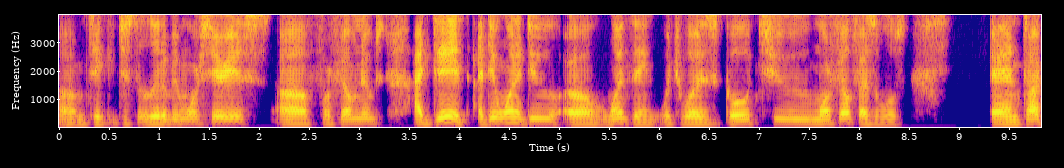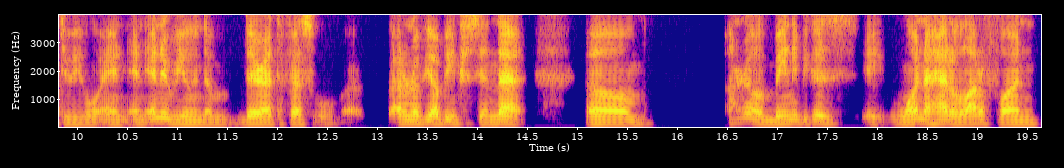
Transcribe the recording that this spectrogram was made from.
um, take it just a little bit more serious uh, for film noobs. I did. I did want to do uh, one thing, which was go to more film festivals and talk to people and, and interviewing them there at the festival. I don't know if y'all be interested in that. Um, I don't know, mainly because it, one, I had a lot of fun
